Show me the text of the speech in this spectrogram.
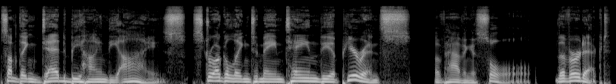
something dead behind the eyes, struggling to maintain the appearance of having a soul. The verdict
